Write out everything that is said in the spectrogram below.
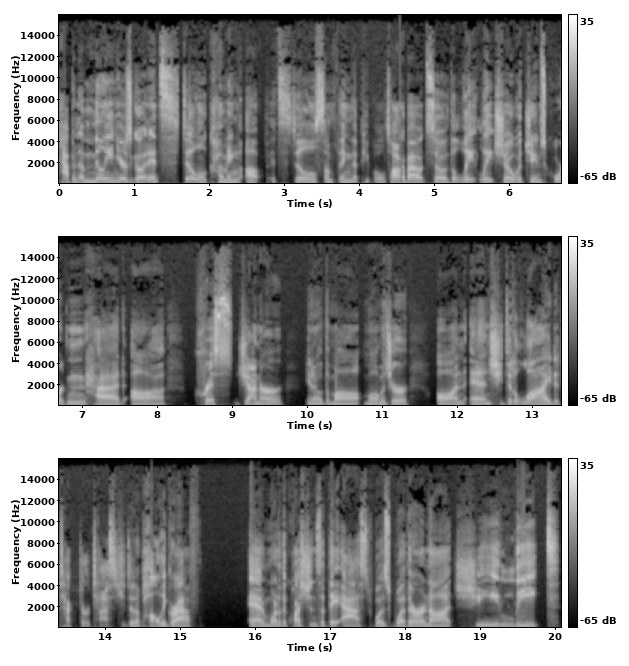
happened a million years ago and it's still coming up. It's still something that people talk about. So the Late Late Show with James Corden had uh, Kris Jenner, you know, the ma- momager, on, and she did a lie detector test. She did a polygraph. And one of the questions that they asked was whether or not she leaked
